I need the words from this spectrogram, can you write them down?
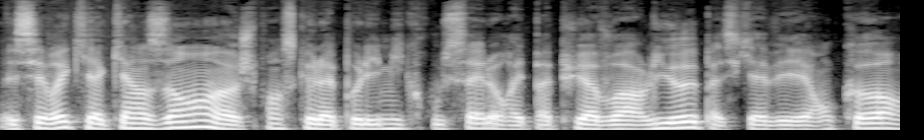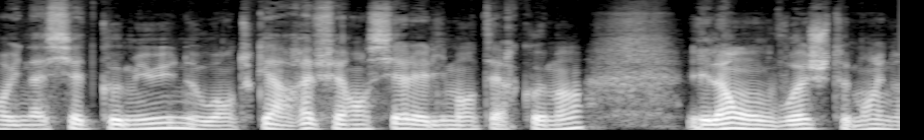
Et c'est vrai qu'il y a 15 ans, euh, je pense que la polémique Roussel n'aurait pas pu avoir lieu parce qu'il y avait encore une assiette commune ou en tout cas un référentiel alimentaire commun. Et là, on voit justement une,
